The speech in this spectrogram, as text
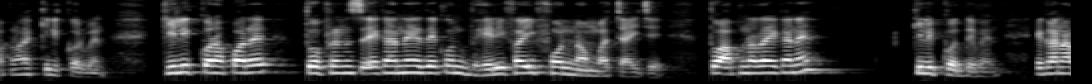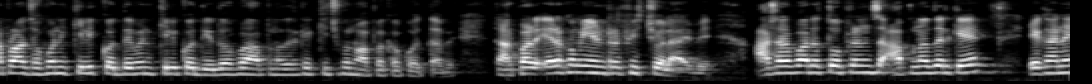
আপনারা ক্লিক করবেন। ক্লিক করার পরে তো ফ্রেন্ডস এখানে দেখুন ভেরিফাই ফোন নাম্বার চাইছে। তো আপনারা এখানে ক্লিক করে দেবেন। এখানে আপনারা যখনই ক্লিক করে দেবেন ক্লিক করে দিয়ে দেওয়ার পর আপনাদেরকে কিছুক্ষণ অপেক্ষা করতে হবে। তারপর এরকমই ইন্টারফিস চলে আসবে। আসার পরে তো ফ্রেন্ডস আপনাদেরকে এখানে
